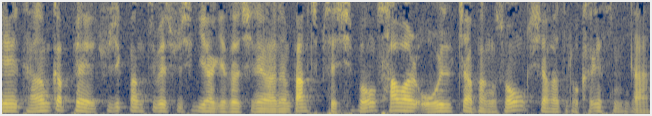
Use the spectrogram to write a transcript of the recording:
예, 다음 카페 주식빵집의 주식 이야기에서 진행하는 빵집 세시봉 4월 5일자 방송 시작하도록 하겠습니다.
